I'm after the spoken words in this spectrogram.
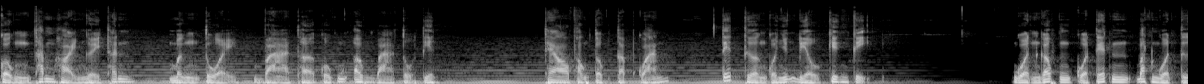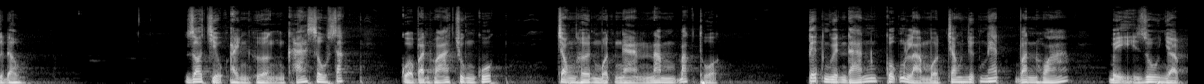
cùng thăm hỏi người thân, mừng tuổi và thờ cúng ông bà tổ tiên. Theo phong tục tập quán, Tết thường có những điều kiêng kỵ. Nguồn gốc của Tết bắt nguồn từ đâu? Do chịu ảnh hưởng khá sâu sắc của văn hóa Trung Quốc trong hơn một ngàn năm Bắc thuộc. Tết Nguyên Đán cũng là một trong những nét văn hóa bị du nhập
